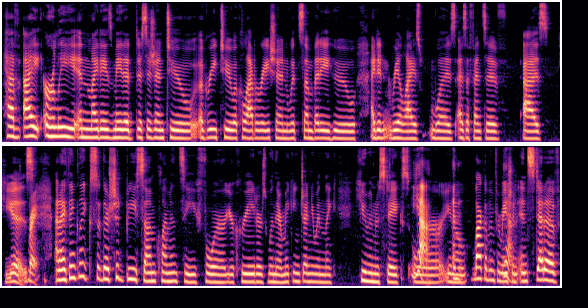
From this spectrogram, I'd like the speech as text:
have I early in my days made a decision to agree to a collaboration with somebody who I didn't realize was as offensive as he is. Right. And I think like so there should be some clemency for your creators when they're making genuine like human mistakes or Yeah. you And- know lack of information instead of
